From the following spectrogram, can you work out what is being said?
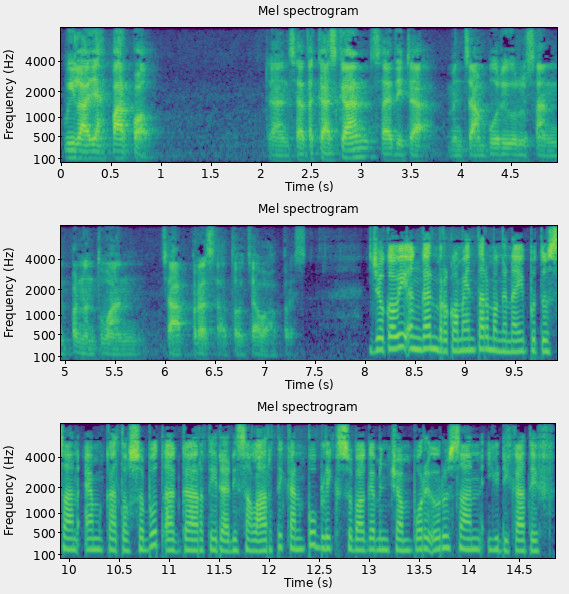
wilayah parpol dan saya tegaskan, saya tidak mencampuri urusan penentuan capres atau cawapres. Jokowi enggan berkomentar mengenai putusan MK tersebut agar tidak disalahartikan publik sebagai mencampuri urusan yudikatif.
